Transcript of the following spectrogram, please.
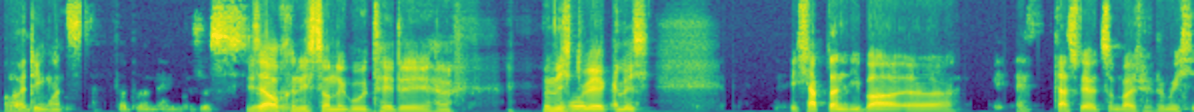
aber die ganze Zeit da drin Das ist, ist auch äh nicht so eine gute Idee, ja? nicht so, wirklich. Ich habe dann lieber, äh, das wäre zum Beispiel für mich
